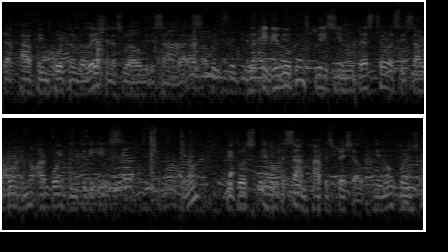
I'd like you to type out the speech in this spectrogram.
that have important relation as well with the sunrise. You know, if you look, guys, please, you know, these terraces are going, you know, are pointing to the east. You know, because you know the sun have a special, you know, function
